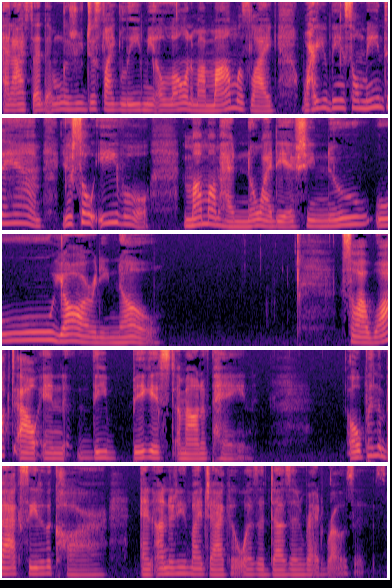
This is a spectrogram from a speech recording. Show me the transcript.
And I said to him, because you just like leave me alone. And my mom was like, Why are you being so mean to him? You're so evil. My mom had no idea. If she knew, ooh, y'all already know. So I walked out in the biggest amount of pain opened the back seat of the car, and underneath my jacket was a dozen red roses.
